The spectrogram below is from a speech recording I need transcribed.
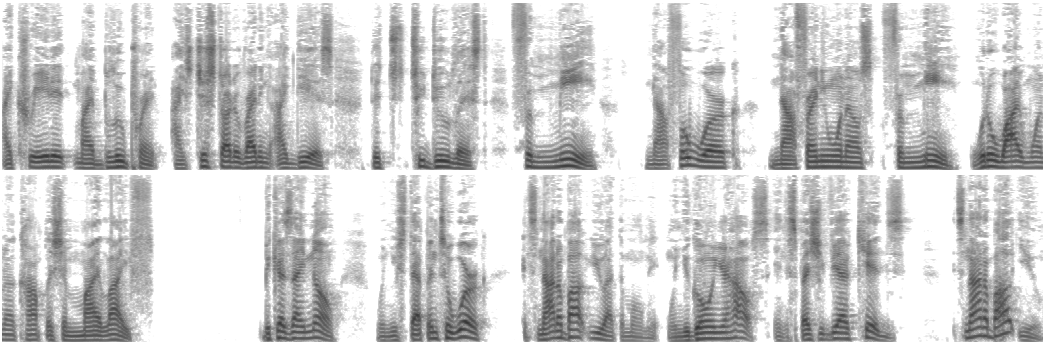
I created my blueprint. I just started writing ideas, the to do list for me, not for work, not for anyone else, for me. What do I want to accomplish in my life? Because I know when you step into work, it's not about you at the moment. When you go in your house, and especially if you have kids, it's not about you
